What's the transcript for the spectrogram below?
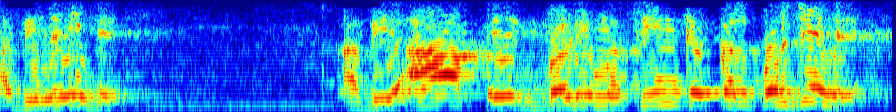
अभी नहीं है। अभी आप एक बड़ी मशीन के कल पुर्जे हैं।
